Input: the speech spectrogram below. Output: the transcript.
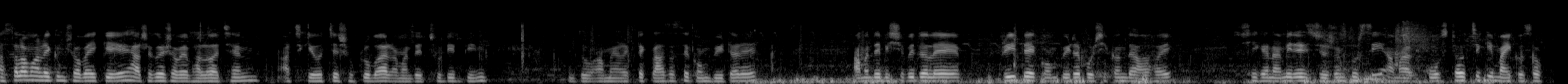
আসসালামু আলাইকুম সবাইকে। আশা করি সবাই ভালো আছেন। আজকে হচ্ছে শুক্রবার, আমাদের ছুটির দিন। কিন্তু আমার একটা ক্লাস আছে কম্পিউটারের আমাদের বিশ্ববিদ্যালয়ে ফ্রিতে কম্পিউটার প্রশিক্ষণ দেওয়া হয়। সেখানে আমি রেজিস্ট্রেশন করছি। আমার কোর্সটা হচ্ছে কি মাইক্রোসফট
